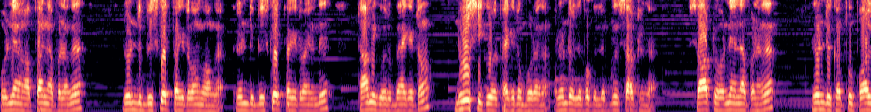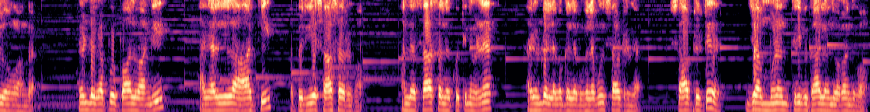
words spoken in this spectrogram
உடனே அவங்க அப்பா என்ன பண்ணாங்க? ரெண்டு பிஸ்கட் பாக்கெட் வாங்குவாங்க. ரெண்டு பிஸ்கட் பாக்கெட் வாங்கிட்டு டாமிக்கு ஒரு பேக்கெட்டும் ப்ரூசிக்கு ஒரு பேக்கெட்டும் போடுவாங்க. ரெண்டு லெப்புக்கு லெப்புக்கும் சாப்பிட்ருங்க சாப்பிட்ட உடனே என்ன பண்ணாங்க? ரெண்டு கப்பு பால் வாங்குவாங்க. ரெண்டு கப்பு பால் வாங்கி அது நல்லா ஆற்றி பெரிய சாசம் இருக்கும். அந்த சாசில் குத்தின உடனே ரெண்டு ரெண்டும் லெபக்கு லெபக்கு லெபக்கு சாப்பிட்ருங்க சாப்பிட்டுட்டு ஜம்முன்னு திருப்பி காரில் வந்து உக்காந்துக்குவோம்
